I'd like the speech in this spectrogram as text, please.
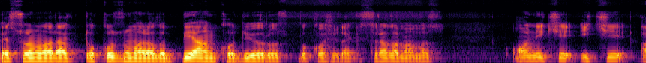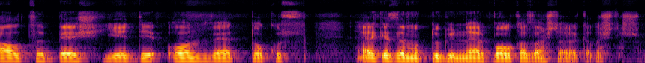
Ve son olarak 9 numaralı Bianco diyoruz. Bu koşudaki sıralamamız 12, 2, 6, 5, 7, 10 ve 9. Herkese mutlu günler, bol kazançlar arkadaşlar.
